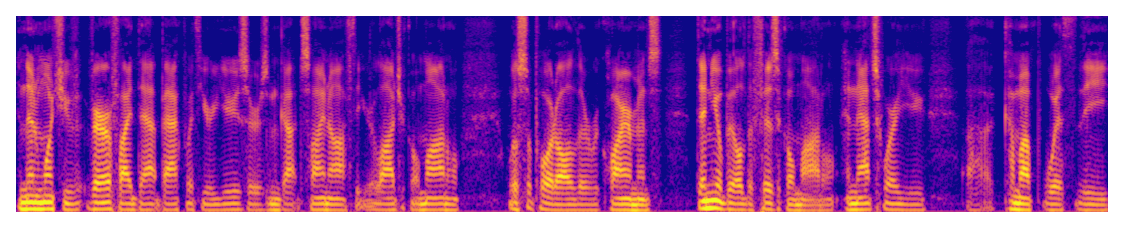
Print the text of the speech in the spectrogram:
And then once you've verified that back with your users and got sign off that your logical model will support all the requirements, then you'll build the physical model. And that's where you uh, come up with the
